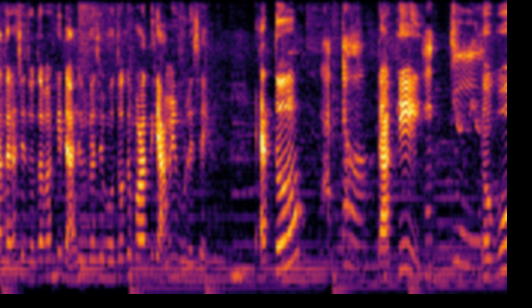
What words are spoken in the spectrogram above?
আতা গাছে তোতা পাখি ডালিম গাছে তোকে পড়ার দিকে আমি ভুলে যাই। এত ডাকি। তবু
